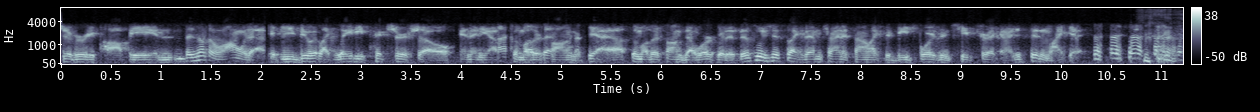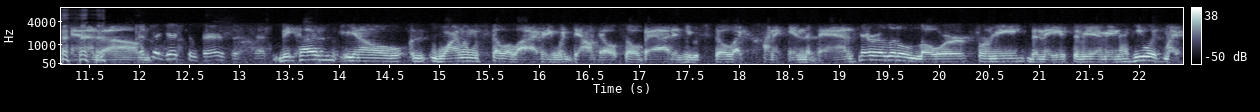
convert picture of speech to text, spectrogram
sugary poppy. And there's nothing wrong with that. If you do it like Lady Picture Show, and then you have some other that. songs, yeah, some other songs that work with it. This was just like them trying to sound like the Beach Boys and Cheap Trick, and I just didn't like it. and um, That's a good comparison. That's, because you know Weiland was still alive and he went downhill so bad and he was still like kind of in the band. They're a little lower for me than they used to be. I mean, he was my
